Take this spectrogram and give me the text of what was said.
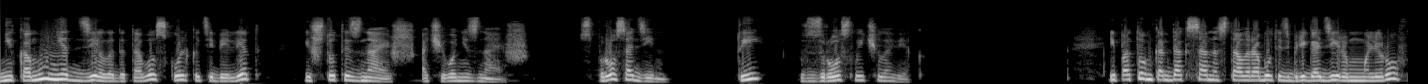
Никому нет дела до того, сколько тебе лет и что ты знаешь, а чего не знаешь. Спрос один. Ты взрослый человек. И потом, когда Оксана стала работать бригадиром маляров,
